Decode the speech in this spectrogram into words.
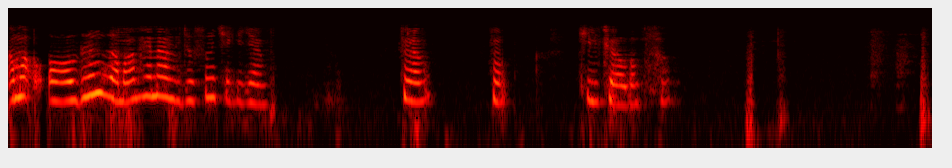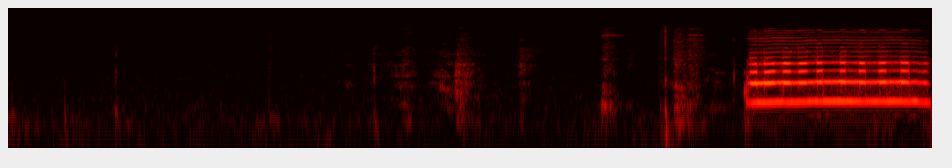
Ama aldığım zaman hemen videosunu çekeceğim. Kil çaldım. No no no no no no no no no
